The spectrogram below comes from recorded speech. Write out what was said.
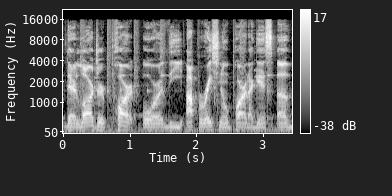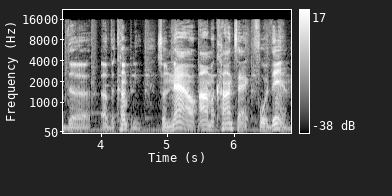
their larger part or the operational part, I guess, of the of the company. So now I'm a contact for them.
